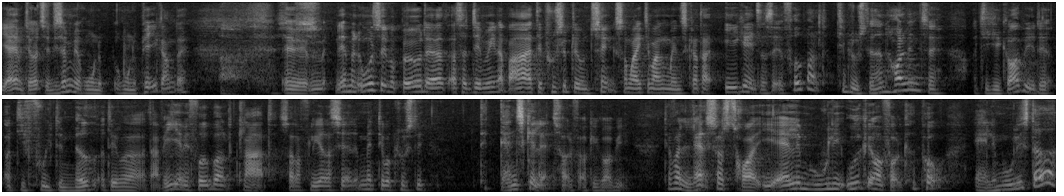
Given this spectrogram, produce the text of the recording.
ja, men det var til ligesom i Rune, Rune P. i gamle dage. Oh. Øh, men, ja, men uanset hvor bøvet det er, altså det mener bare, at det pludselig blev en ting, som rigtig mange mennesker, der ikke er interesseret i fodbold, de pludselig havde en holdning til. Og de gik op i det, og de fulgte med, og det var, der er VM i fodbold, klart, så er der flere, der ser det, men det var pludselig det danske landshold, folk gik op i. Det var landsholdstrøje i alle mulige udgaver, folk havde på, alle mulige steder.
